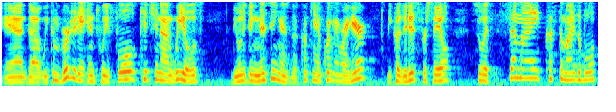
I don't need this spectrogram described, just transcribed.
and uh, we converted it into a full kitchen on wheels. The only thing missing is the cooking equipment right here because it is for sale. So it's semi-customizable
